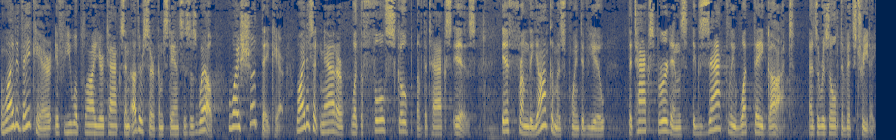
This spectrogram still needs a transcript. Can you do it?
And why do they care if you apply your tax in other circumstances as well? Why should they care? Why does it matter what the full scope of the tax is if, from the Yakama's point of view, the tax burdens exactly what they got as a result of its treaty?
